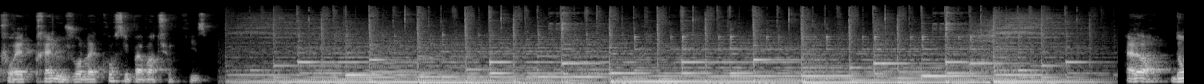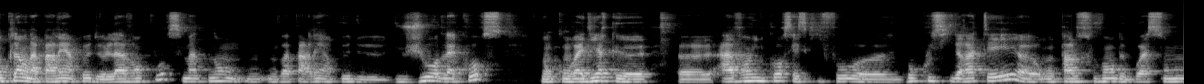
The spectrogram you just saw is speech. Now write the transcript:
pour être prêt le jour de la course et pas avoir de surprise. Alors, donc là, on a parlé un peu de l'avant-course. Maintenant, on, va parler un peu du jour de la course. Donc, on va dire que euh, avant une course, est-ce qu'il faut euh, beaucoup s'hydrater? Euh, On parle souvent de boissons.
